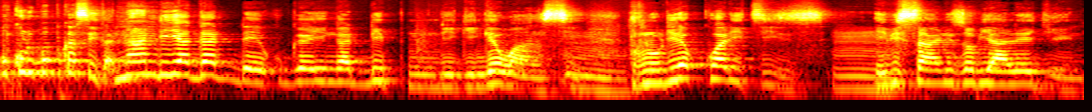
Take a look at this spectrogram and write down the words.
mukulu bob kasita nandiyagadde kugeyinga deep ndiginge wansi tunulire qualities ebisaanizo bya legend.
